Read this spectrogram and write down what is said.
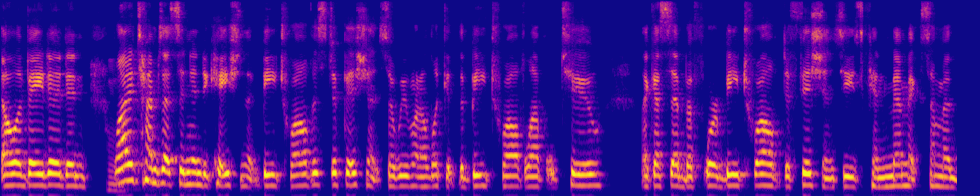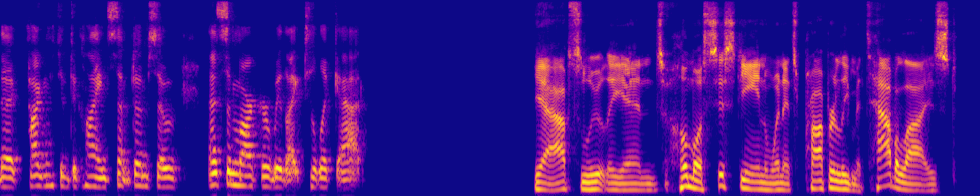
elevated and a hmm. lot of times that's an indication that b12 is deficient so we want to look at the b12 level too like I said before, B12 deficiencies can mimic some of the cognitive decline symptoms. So that's a marker we like to look at. Yeah, absolutely. And homocysteine, when it's properly metabolized,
